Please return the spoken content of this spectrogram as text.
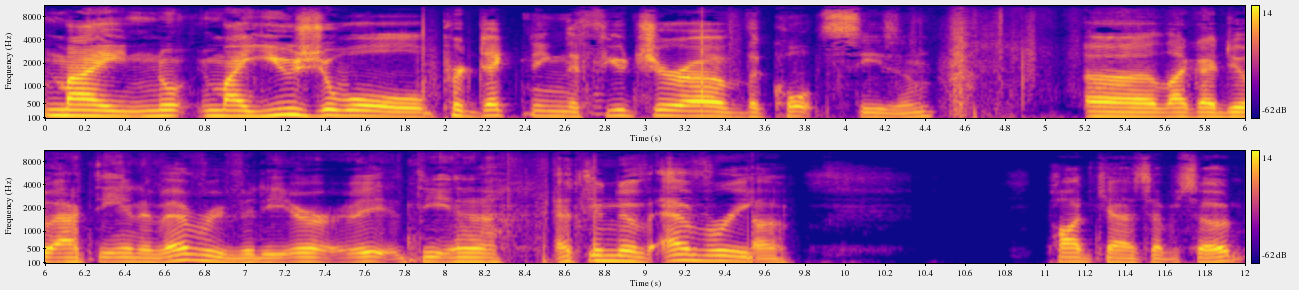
my my usual predicting the future of the Colts season, uh, like I do at the end of every video, or at the uh, at the end of every uh, podcast episode.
